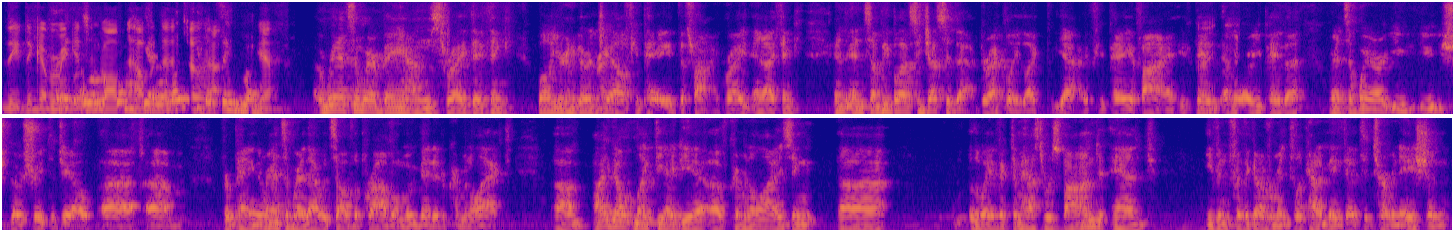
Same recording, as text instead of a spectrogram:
the the government gets involved to help yeah, with that. So, uh, yeah, ransomware bans, right? They think, well, you're going to go to jail right. if you pay the fine, right? And I think, and, and some people have suggested that directly, like, yeah, if you pay a fine, if you pay, right. I mean, or you pay the ransomware, you you should go straight to jail uh, um, for paying the ransomware. That would solve the problem. We made it a criminal act. Um, I don't like the idea of criminalizing uh, the way a victim has to respond, and even for the government to kind of make that determination,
